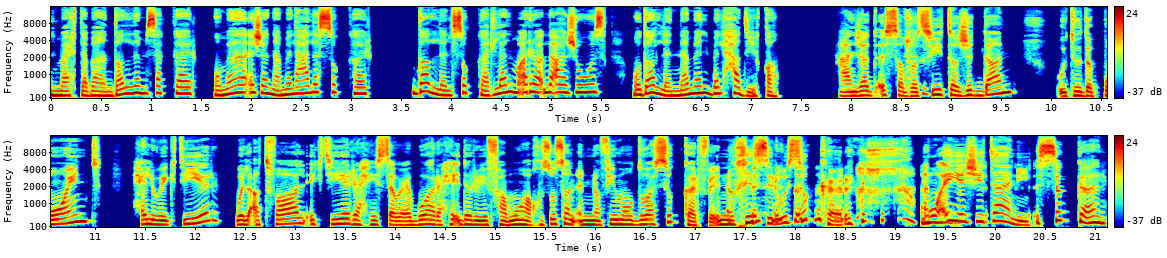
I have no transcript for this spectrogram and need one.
المرتبان ضل مسكر وما إجا نمل على السكر. ضل السكر للمرأة العجوز وضل النمل بالحديقة. عن جد قصة بسيطة جدا و to the point حلوة كتير والأطفال كتير رح يستوعبوها رح يقدروا يفهموها خصوصا إنه في موضوع سكر في إنه خسروا سكر. مو أي شيء تاني. السكر.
